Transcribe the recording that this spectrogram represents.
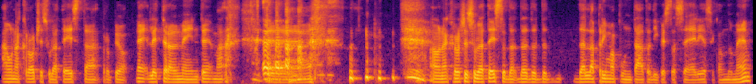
ha una croce sulla testa proprio eh, letteralmente ma eh, ha una croce sulla testa da, da, da, dalla prima puntata di questa serie secondo me.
